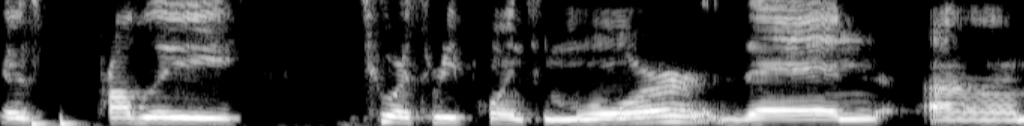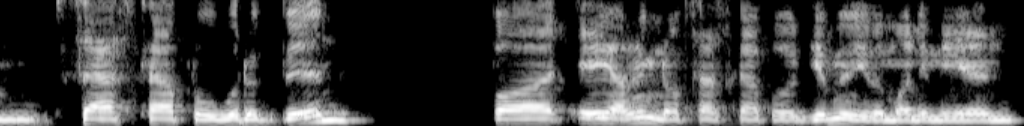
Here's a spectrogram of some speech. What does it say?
It was probably two or three points more than um, SaaS Capital would have been. But A, I don't even know if SaaS Capital would give me the money in the end.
